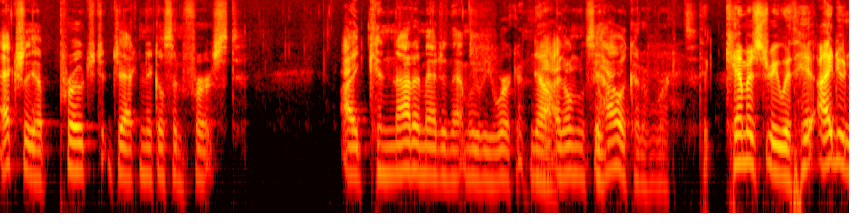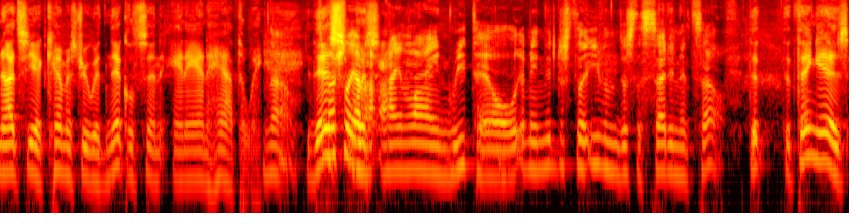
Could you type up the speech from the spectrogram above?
actually approached Jack Nicholson first. I cannot imagine that movie working. No. I don't see how it could have worked. The chemistry with hi I do not see a chemistry with Nicholson and Anne Hathaway. No, This especially was- on an Einline retail. I mean, just the, even just the setting itself. The the thing is,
